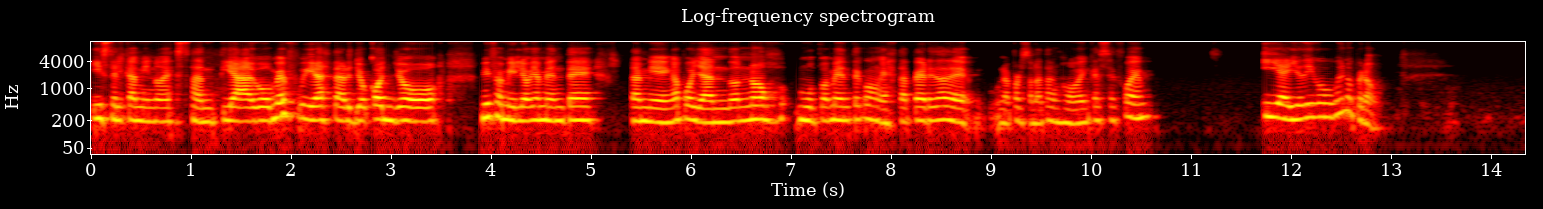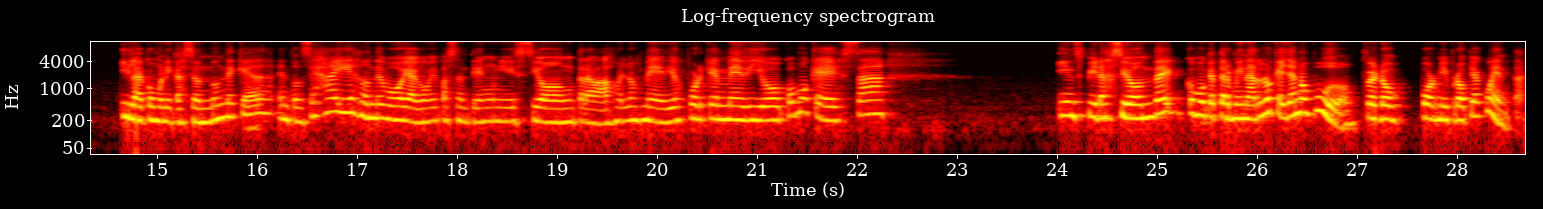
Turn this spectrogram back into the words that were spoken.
hice el camino de Santiago, me fui a estar yo con yo, mi familia obviamente también apoyándonos mutuamente con esta pérdida de una persona tan joven que se fue. Y ahí yo digo, bueno, pero y la comunicación dónde queda. Entonces ahí es donde voy, hago mi pasantía en Univisión, trabajo en los medios, porque me dio como que esa inspiración de como que terminar lo que ella no pudo, pero por mi propia cuenta.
